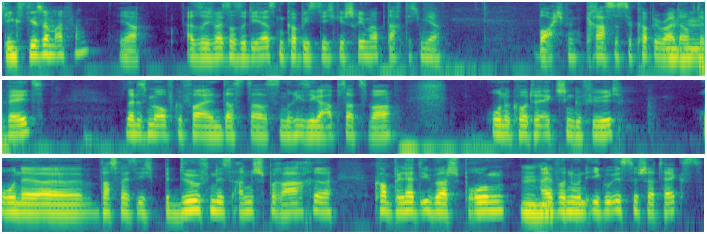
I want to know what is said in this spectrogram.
Ging es dir so am Anfang? Ja. Also ich weiß noch so, die ersten Copies, die ich geschrieben habe, dachte ich mir, boah, ich bin krasseste Copywriter Mhm. auf der Welt. Und dann ist mir aufgefallen, dass das ein riesiger Absatz war. Ohne Call to Action gefühlt. Ohne, äh, was weiß ich, Bedürfnisansprache, komplett übersprungen. Mhm. Einfach nur ein egoistischer Text.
